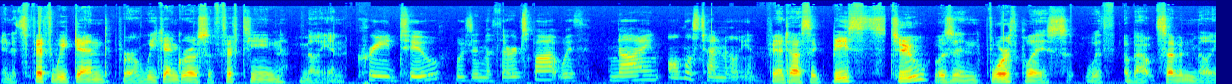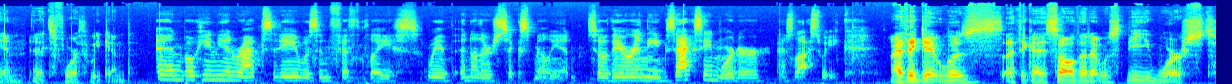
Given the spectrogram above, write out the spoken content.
in its fifth weekend for a weekend gross of 15 million. Creed 2 was in the third spot with 9, almost 10 million. Fantastic Beasts 2 was in fourth place with about 7 million in its fourth weekend. And Bohemian Rhapsody was in fifth place with another 6 million. So they were in the exact same order as last week. I think it was, I think I saw that it was the worst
